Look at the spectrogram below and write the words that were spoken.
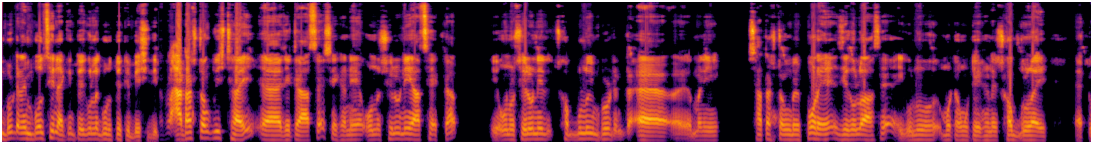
ইম্পর্টেন্ট আমি বলছি না, কিন্তু এগুলো গুরুত্ব একটু বেশি দিবে। আঠাশ নং পৃষ্ঠায় যেটা আছে, সেখানে অনুশীলনী আছে একটা। এই অনুশীলনীর সবগুলো ইম্পর্টেন্ট মানে সাতাশ নম্বরের পরে যেগুলো আছে, এগুলো মোটামুটি এখানে সবগুলাই একটু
